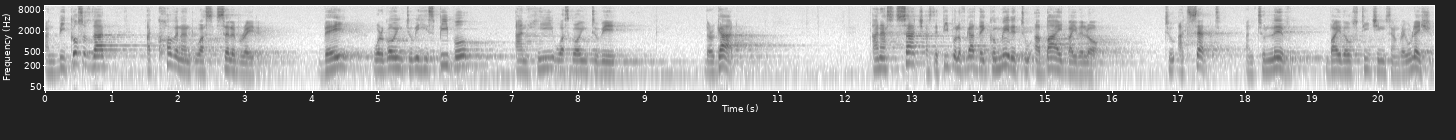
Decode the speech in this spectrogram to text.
And because of that, a covenant was celebrated. They were going to be his people, and he was going to be their God. And as such, as the people of God, they committed to abide by the law, to accept and to live by those teachings and regulation.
